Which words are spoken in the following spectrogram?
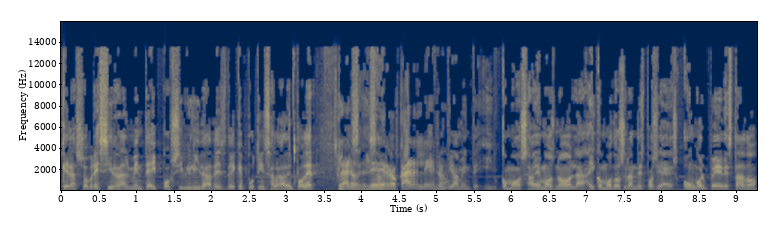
que era sobre si realmente hay posibilidades de que Putin salga del poder. Claro, de derrocarle, ¿no? Efectivamente. Y como sabemos, ¿no? hay como dos grandes posibilidades. O un golpe de Estado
